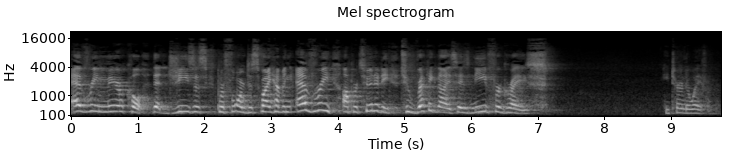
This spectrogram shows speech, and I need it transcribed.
every miracle that Jesus performed, despite having every opportunity to recognize his need for grace, he turned away from it.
